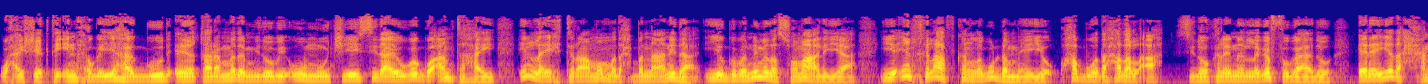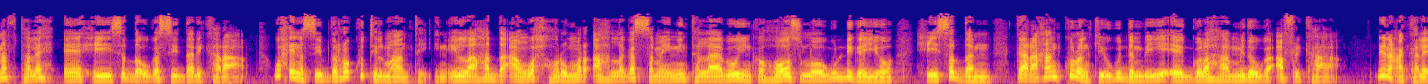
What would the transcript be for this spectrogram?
Waxay sheegtay in xogayaha guud ee qaramada midoobay uu muujiyey sida ay uga go'an tahay in la ixtiraamo madax bannaanida iyo gobonnimada soomaaliya iyo in khilaafkan lagu dhammeeyo hab wada hadal ah. Sidoo kalena laga fogaado ereyada xanafta leh ee xiisadda uga sii dari karaa waxay nasiib darro ku tilmaantay in ilaa hadda aan wax horumar ah laga samaynin tallaabooyinka hoos loogu dhigayo xiisaddan gaar ahaan kulankii ugu dambeeyey ee golaha midowda afrika. Dhinaca kale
